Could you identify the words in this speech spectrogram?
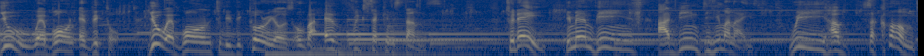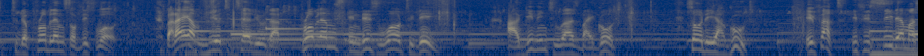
You were born a victor. You were born to be victorious over every circumstance. Today, human beings are being dehumanized. We have succumbed to the problems of this world. But I am here to tell you that problems in this world today are given to us by God. So they are good. In fact, if you see them as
